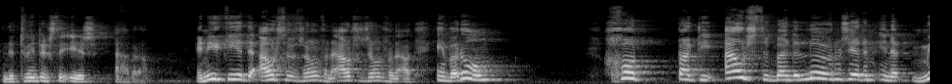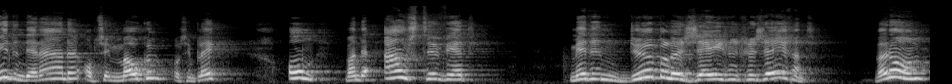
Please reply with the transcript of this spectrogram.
en de twintigste is Abraham. En iedere keer de oudste zoon van de oudste zoon van de oudste. En waarom? God pakt die oudste bij de leuven en zet hem in het midden der aarde, op zijn mokum, op zijn plek. Om, want de oudste werd met een dubbele zegen gezegend. Waarom?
